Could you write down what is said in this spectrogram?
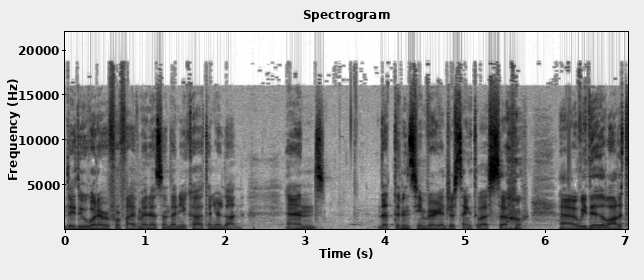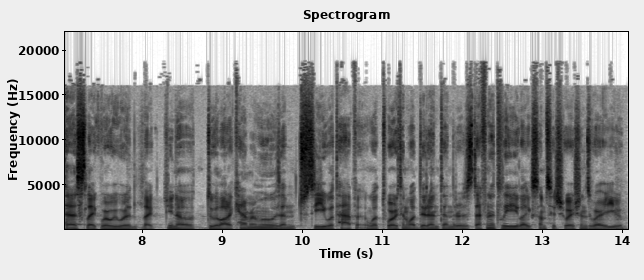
they do whatever for five minutes, and then you cut and you're done. And that didn't seem very interesting to us. So uh, we did a lot of tests, like where we would like you know do a lot of camera moves and see what happened, what worked and what didn't. And there's definitely like some situations where you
